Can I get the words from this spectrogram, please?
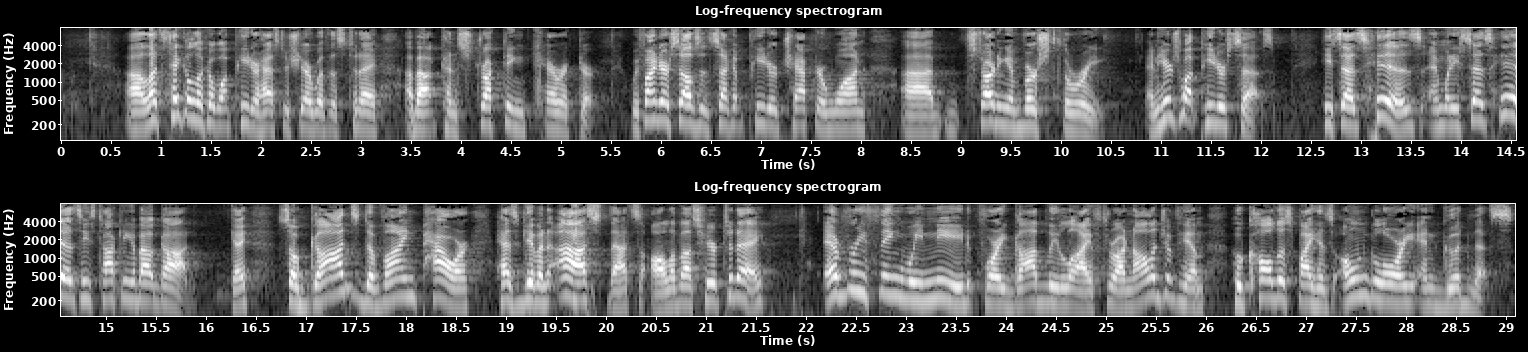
Uh, let's take a look at what Peter has to share with us today about constructing character. We find ourselves in 2 Peter chapter 1, uh, starting in verse 3. And here's what Peter says He says, His, and when he says His, he's talking about God. Okay? So God's divine power has given us, that's all of us here today, everything we need for a godly life through our knowledge of Him who called us by His own glory and goodness.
